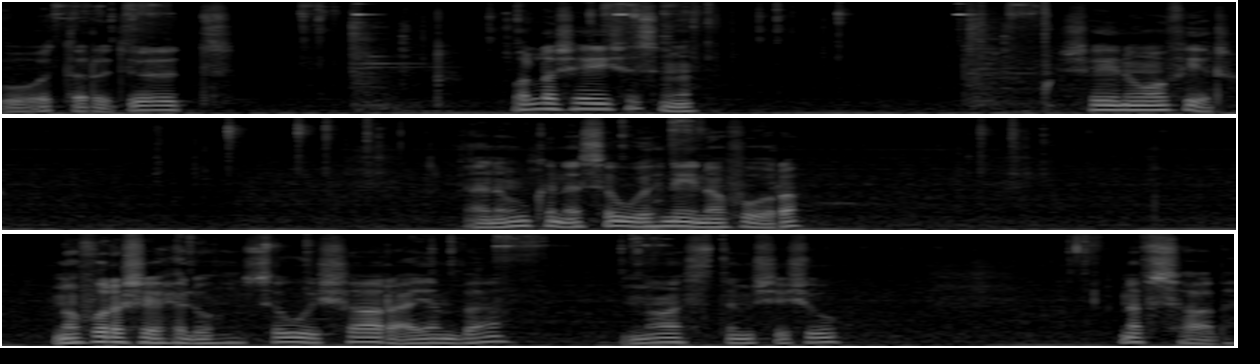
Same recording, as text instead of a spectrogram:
water jet والله شي شو اسمه؟ شي نوافير. أنا ممكن أسوي هني نافورة. نافورة شي حلو. نسوي شارع ينبع. الناس تمشي شو؟ نفس هذا.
